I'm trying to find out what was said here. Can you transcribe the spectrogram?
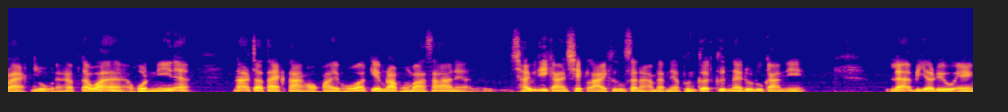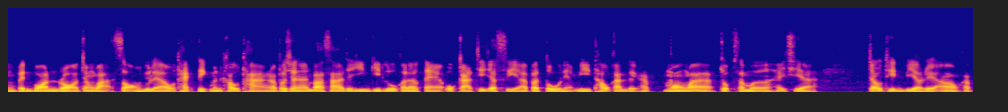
ปลกๆอยู่นะครับ แต่ว่าหนนี้เนี่ยน่าจะแตกต่างออกไปเพราะว่าเกมรับของบาซ่าเนี่ยใช้วิธีการเช็คลายครึ่งสนามแบบนี้เพิ่งเกิดขึ้นในฤดูกาลนี้ และเบียริลเองเป็นบอลรอจังหวะ 2 อยู่แล้วแท็กติกมันเข้าทางแล้วเพราะฉะนั้นบาซ่าจะยิงกี่ลูกก็แล้วแต่โอกาสที่จะเสียประตูเนี่ยมีเท่ากันเลยครับมองว่าจบเสมอให้เชียร์เจ้าถิ่นเบียริลครับ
